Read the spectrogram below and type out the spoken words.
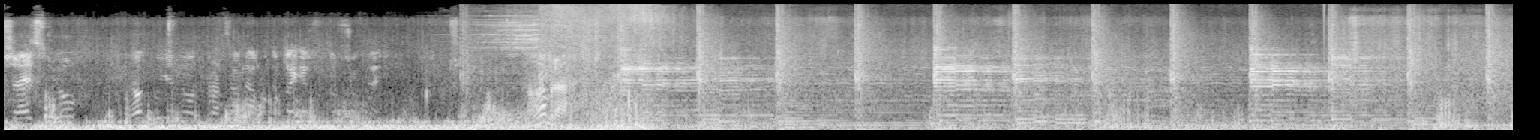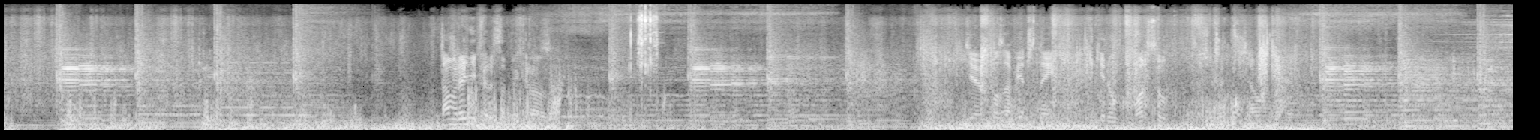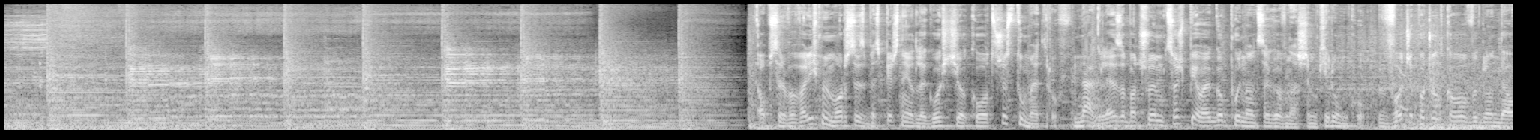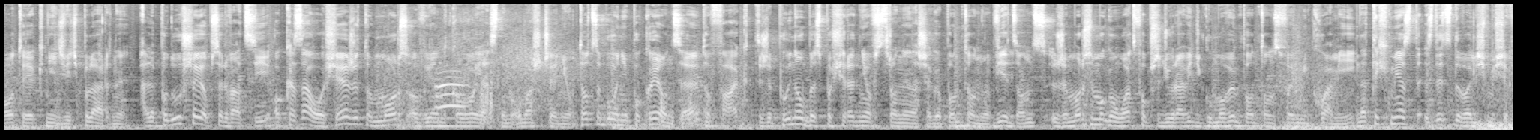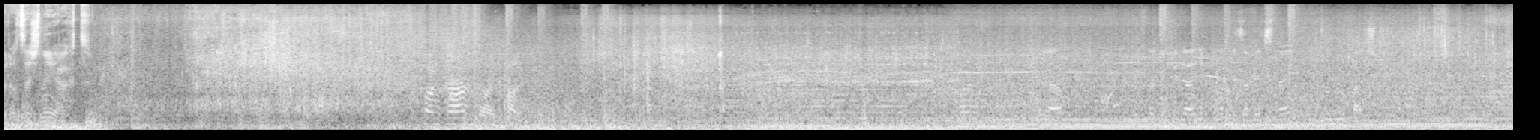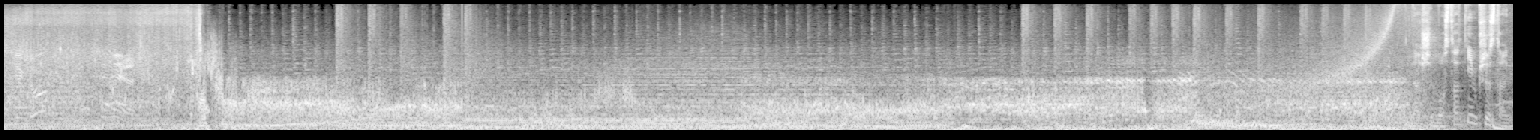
Sześciu. Rodkujemy, odwracamy, a potem tak jak to wciągnęli. No dobra. Tam renifer sobie krąży. Idziemy po Zawiecznej w kierunku morsów. Co się będzie działo, nie wiem. Obserwowaliśmy morsy z bezpiecznej odległości około 300 metrów. Nagle zobaczyłem coś białego płynącego w naszym kierunku. W wodzie początkowo wyglądało to jak niedźwiedź polarny, ale po dłuższej obserwacji okazało się, że to mors o wyjątkowo jasnym umaszczeniu. To, co było niepokojące, to fakt, że płynął bezpośrednio w stronę naszego pontonu. Wiedząc, że morsy mogą łatwo przedziurawić gumowym ponton swoimi kłami, natychmiast zdecydowaliśmy się wracać na jacht. Dawaj,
